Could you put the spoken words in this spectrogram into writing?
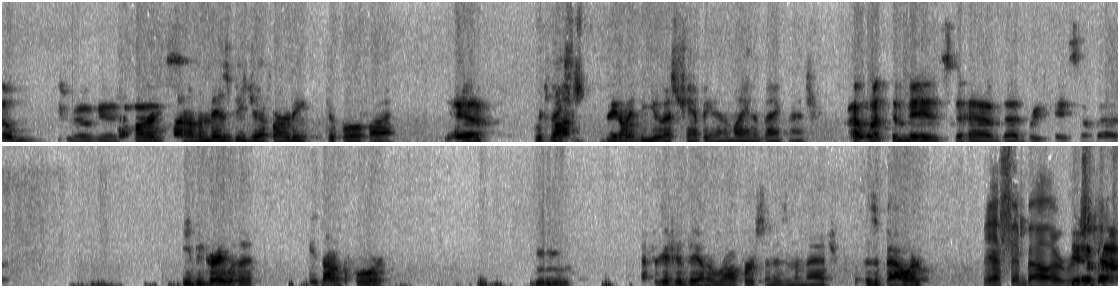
Oh, real good. Hardy. I know the Miz beat Jeff Hardy to qualify, Yeah. which makes sense. they don't have the U.S. champion in the Money in the Bank match. I want the Miz to have that briefcase so bad. He'd be great with it. He's done it before. Mhm. I forget who the other Raw person is in the match. Is it Balor? Yeah, Finn Balor, Yeah, Rusev, Balor.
